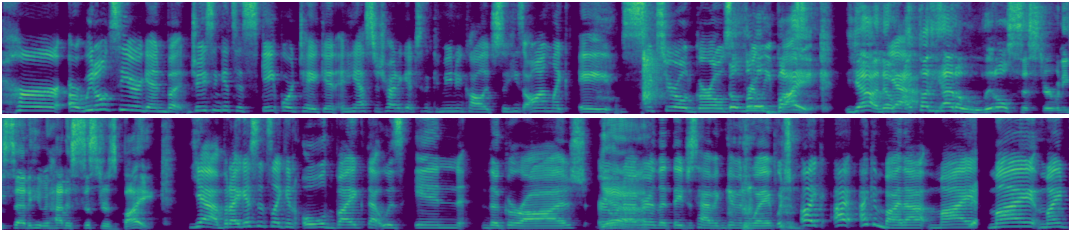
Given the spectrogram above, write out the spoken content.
her or we don't see her again, but Jason gets his skateboard taken and he has to try to get to the community college. So he's on like a 6-year-old girl's The little bike. Yeah, no, I thought he had a little sister when he said he had his sister's bike. Yeah, but I guess it's like an old bike that was in the garage or Yeah. whatever that they just haven't given away. Which like I, I can buy that. My my my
